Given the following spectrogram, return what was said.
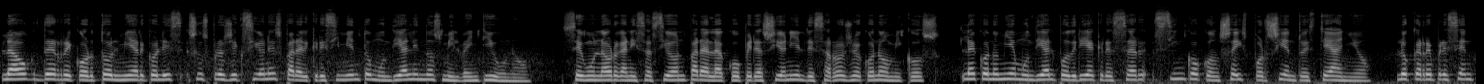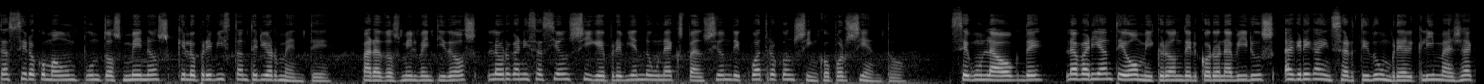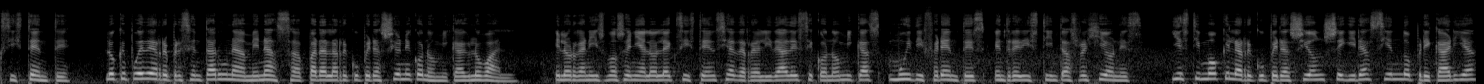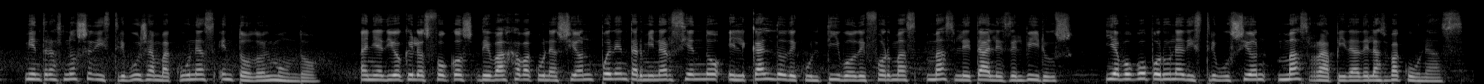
La OCDE recortó el miércoles sus proyecciones para el crecimiento mundial en 2021. Según la Organización para la Cooperación y el Desarrollo Económicos, la economía mundial podría crecer 5,6% este año, lo que representa 0,1 puntos menos que lo previsto anteriormente. Para 2022, la organización sigue previendo una expansión de 4,5%. Según la OCDE, la variante Omicron del coronavirus agrega incertidumbre al clima ya existente, lo que puede representar una amenaza para la recuperación económica global. El organismo señaló la existencia de realidades económicas muy diferentes entre distintas regiones y estimó que la recuperación seguirá siendo precaria mientras no se distribuyan vacunas en todo el mundo. Añadió que los focos de baja vacunación pueden terminar siendo el caldo de cultivo de formas más letales del virus y abogó por una distribución más rápida de las vacunas.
